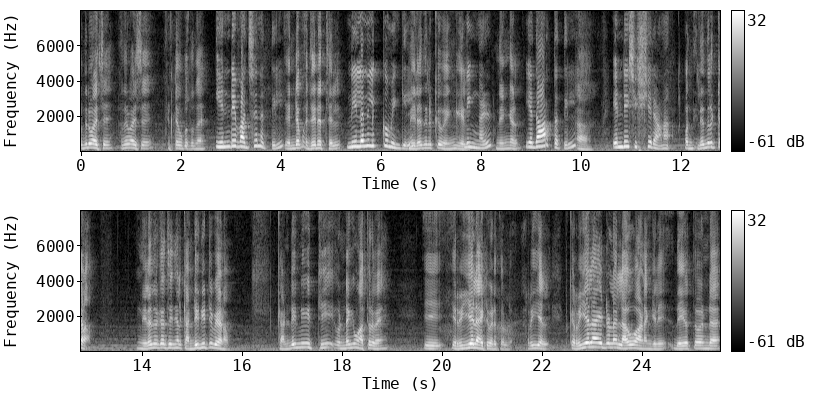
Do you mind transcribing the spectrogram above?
ഒന്നിനു വായിച്ചേ ഒന്നിനു വായിച്ചേ എട്ട് മുപ്പത്തൊന്ന്. എന്റെ വചനത്തിൽ എന്റെ വചനത്തിൽ നിലനിൽക്കുമെങ്കിൽ നിലനിൽക്കുമെങ്കിൽ നിങ്ങൾ നിങ്ങൾ യഥാർത്ഥത്തിൽ എന്റെ ശിഷ്യരാണ്. അപ്പം നിലനിൽക്കണം. നിലനിൽക്കുക വെച്ച് കഴിഞ്ഞാൽ കണ്ടിന്യൂറ്റി വേണം. കണ്ടിന്യൂറ്റി ഉണ്ടെങ്കിൽ മാത്രമേ ഈ റിയൽ ആയിട്ട് വരത്തുള്ളൂ. റിയൽ റിയൽ ആയിട്ടുള്ള ലവ് ആണെങ്കിൽ ദൈവത്തോന്റെ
